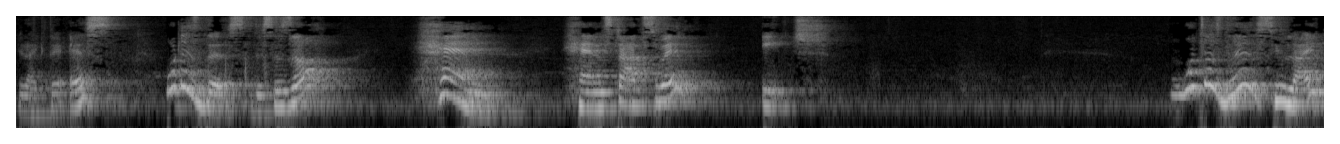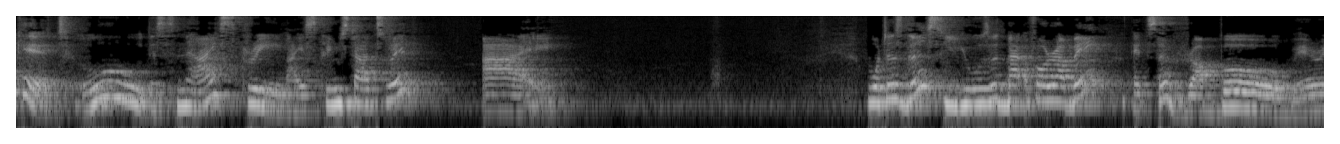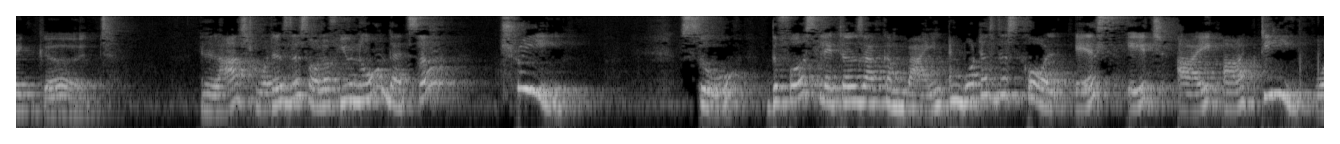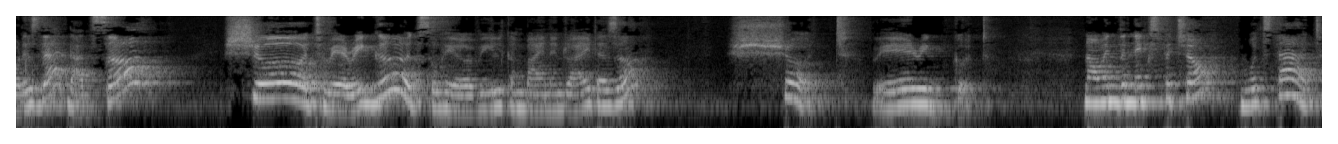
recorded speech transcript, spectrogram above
You like the S? What is this? This is a hen. Hen starts with H. What is this? You like it? Oh, this is an ice cream. Ice cream starts with I. What is this? Use it for rubbing? It's a rubber. Very good. And last, what is this? All of you know that's a tree. So, the first letters are combined and what is this called? S-H-I-R-T. What is that? That's a shirt. Very good. So here we'll combine and write as a shirt. Very good. Now in the next picture, what's that?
